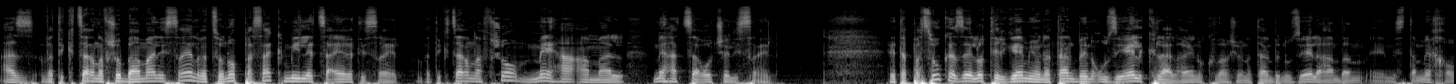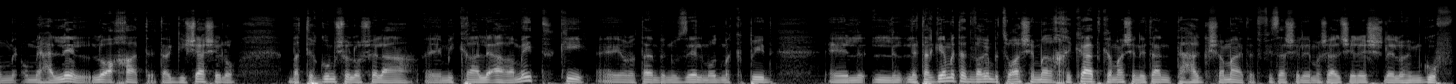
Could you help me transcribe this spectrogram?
אז ותקצר נפשו בעמל ישראל, רצונו פסק מלצער את ישראל. ותקצר נפשו מהעמל, מהצרות של ישראל. את הפסוק הזה לא תרגם יונתן בן עוזיאל כלל. ראינו כבר שיונתן בן עוזיאל, הרמב"ם מסתמך או מהלל לא אחת את הגישה שלו בתרגום שלו של המקרא לארמית, כי יונתן בן עוזיאל מאוד מקפיד לתרגם את הדברים בצורה שמרחיקה עד כמה שניתן את ההגשמה, את התפיסה של למשל שיש לאלוהים גוף.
